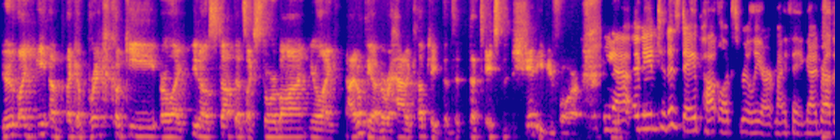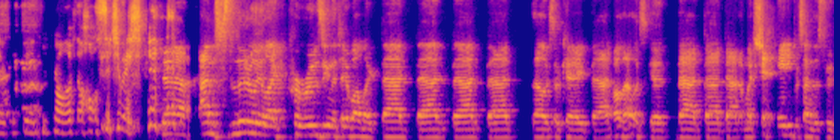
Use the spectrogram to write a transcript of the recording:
you're like eat a, like a brick cookie or like you know stuff that's like store bought. You're like, I don't think I've ever had a cupcake that that tasted shitty before. Yeah, I mean, to this day, potlucks really aren't my thing. I'd rather just be in control of the whole situation. yeah, I'm literally like perusing the table. I'm like, bad, bad, bad, bad that looks okay, bad. Oh, that looks good, bad, bad, bad. I'm like, shit, 80% of this food,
